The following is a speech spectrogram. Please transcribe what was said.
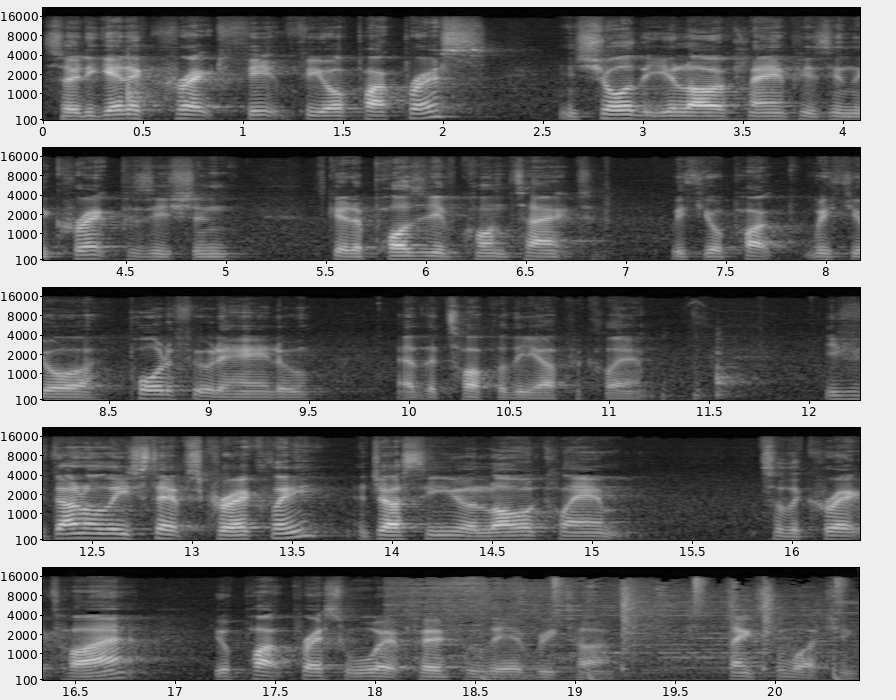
So to get a correct fit for your Puqpress, ensure that your lower clamp is in the correct position to get a positive contact with your, puck, with your portafilter handle at the top of the upper clamp. If you've done all these steps correctly, adjusting your lower clamp to the correct height, your Puqpress will work perfectly every time. Thanks for watching.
